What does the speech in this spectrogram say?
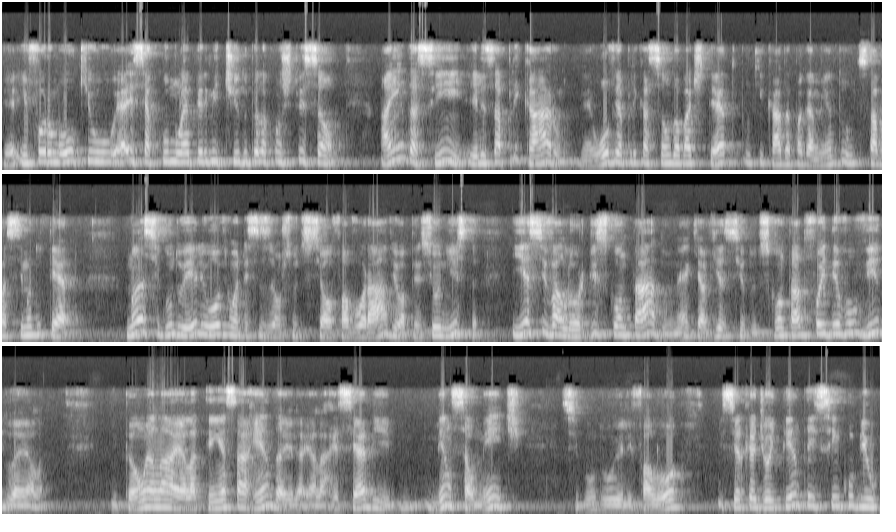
é, informou que o, esse acúmulo é permitido pela Constituição. Ainda assim, eles aplicaram, né, houve aplicação do abate-teto, porque cada pagamento estava acima do teto. Mas, segundo ele, houve uma decisão judicial favorável à pensionista e esse valor descontado, né, que havia sido descontado, foi devolvido a ela. Então, ela, ela tem essa renda, ela, ela recebe mensalmente, segundo ele falou, cerca de 85 mil.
